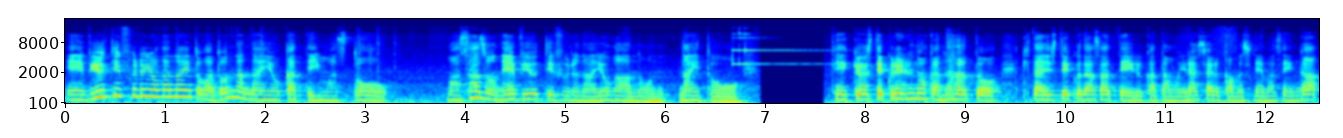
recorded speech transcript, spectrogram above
えー、ビューティフルヨガナイトはどんな内容かって言いますとまあ、さぞねビューティフルなヨガのナイトを提供してくれるのかなと 期待してくださっている方もいらっしゃるかもしれませんが、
